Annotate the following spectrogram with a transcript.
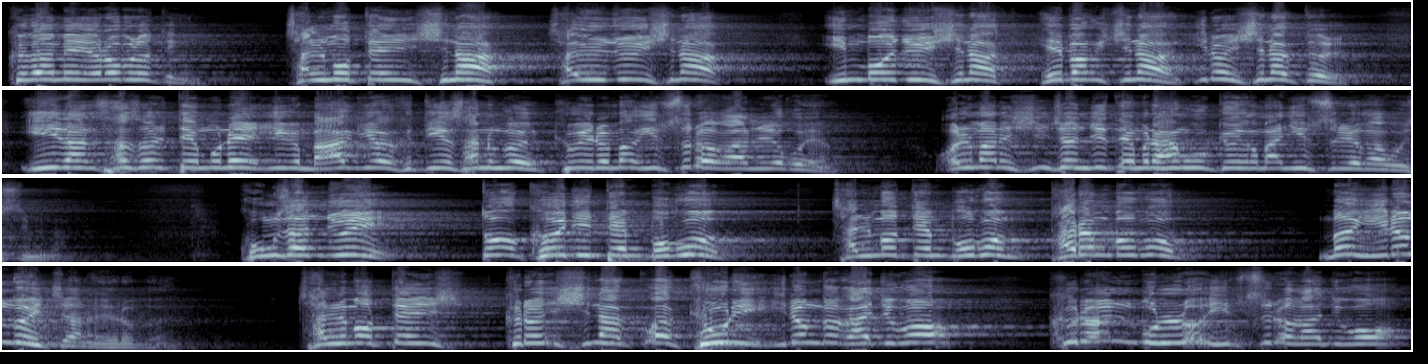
그 다음에 여러분 어떻게? 잘못된 신학, 자유주의 신학, 인보주의 신학, 해방 신학, 이런 신학들, 이단 사설 때문에 이 마귀가 그 뒤에 사는 거예요. 교회를 막 휩쓸어 가려고 해요. 얼마나 신천지 때문에 한국 교회가 많이 휩쓸려 가고 있습니다. 공산주의, 또 거짓된 복음, 잘못된 복음, 다른 복음, 뭐 이런 거 있잖아요, 여러분. 잘못된 그런 신학과 교리, 이런 거 가지고 그런 물로 휩쓸어 가지고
